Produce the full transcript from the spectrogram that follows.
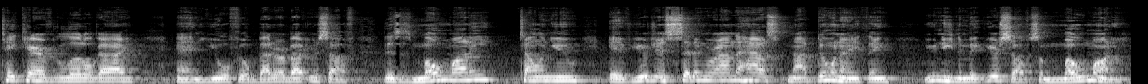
take care of the little guy, and you will feel better about yourself. This is Mo Money telling you if you're just sitting around the house not doing anything, you need to make yourself some Mo money.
